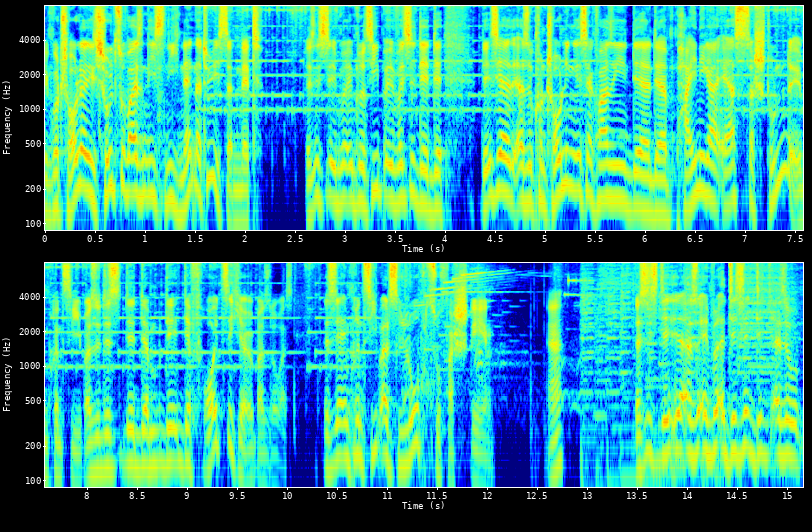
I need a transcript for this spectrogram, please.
Dem Controller die Schuld zuweisen ist nicht nett. Natürlich ist er nett. Das ist im, im Prinzip, weißt du, der, der, der, ist ja, also Controlling ist ja quasi der, der Peiniger erster Stunde im Prinzip. Also das, der, der, der freut sich ja über sowas. Das ist ja im Prinzip als Lob zu verstehen. Ja? Das ist, also, das, also,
